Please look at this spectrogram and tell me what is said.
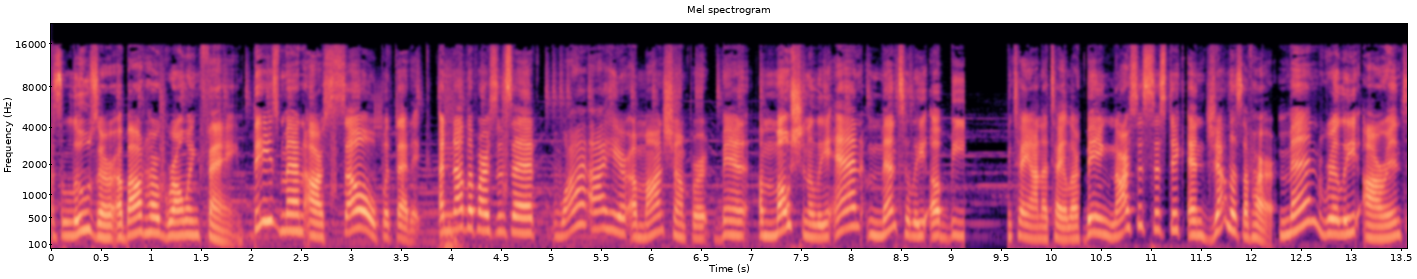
ass loser about her growing fame. These men are so pathetic. Another person said, Why I hear Iman Shumpert being emotionally and mentally abused. Teyana Taylor being narcissistic and jealous of her. Men really aren't.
